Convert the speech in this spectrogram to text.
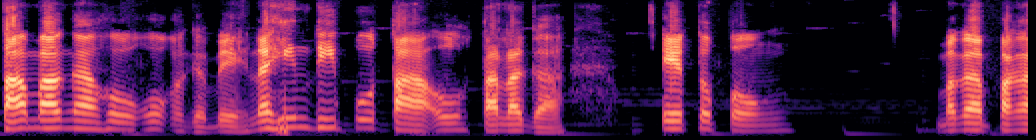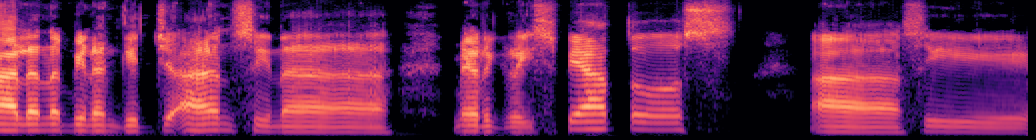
tama nga ho ko kagabi, na hindi po tao talaga ito pong mga pangalan na binanggit dyan, sina Mary Grace Piatos, uh, si,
